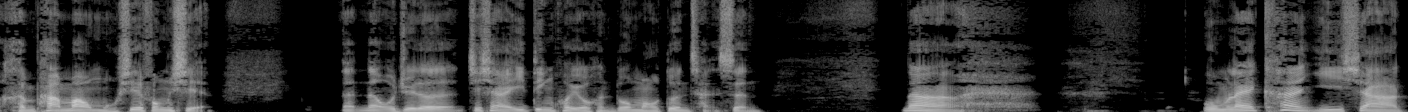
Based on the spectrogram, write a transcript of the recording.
很怕冒某些风险，那那我觉得接下来一定会有很多矛盾产生。那我们来看一下。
